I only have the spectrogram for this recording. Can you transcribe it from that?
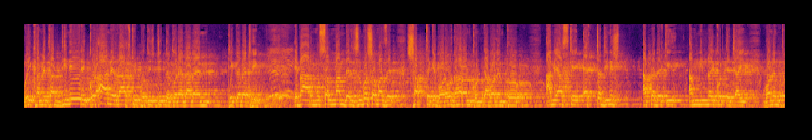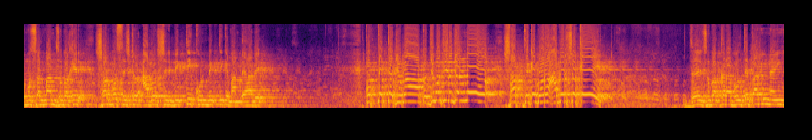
ওইখানে তার দিনের কোরআনের রাজকে প্রতিষ্ঠিত করে দেবেন। ঠিক না ঠিক? এবার মুসলমানদের যুব সমাজের সব থেকে বড় উদাহরণ কোনটা বলেন তো? আমি আজকে একটা জিনিস আপনাদেরকে আমি নির্ণয় করতে চাই। বলেন তো, মুসলমান যুবকের সর্বশ্রেষ্ঠ আদর্শের ব্যক্তি কোন ব্যক্তিকে মানতে হবে? প্রত্যেকটা যুবক, যুবতীর জন্য সব থেকে বড় আদর্শকে যে যুবকরা বলতে পারেন নাই,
